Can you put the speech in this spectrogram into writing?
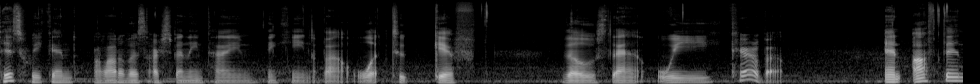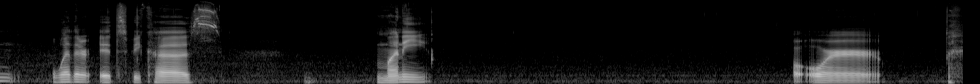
this weekend, a lot of us are spending time thinking about what to gift those that we care about. And often, whether it's because money or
